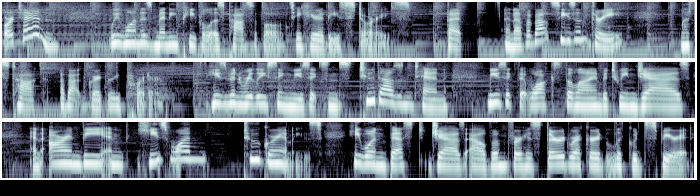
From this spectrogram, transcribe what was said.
or 10. We want as many people as possible to hear these stories. But enough about season three. Let's talk about Gregory Porter. He's been releasing music since 2010, music that walks the line between jazz and R&B, and he's won two Grammys. He won Best Jazz Album for his third record, Liquid Spirit,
